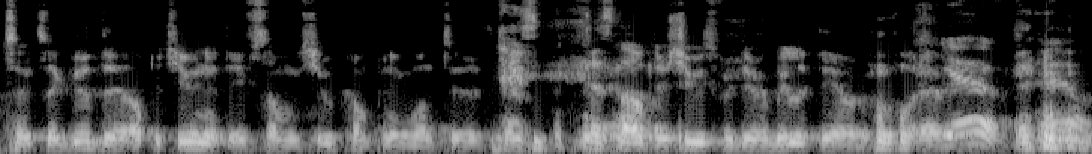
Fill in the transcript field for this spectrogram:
So it's a good uh, opportunity if some shoe company want to test, test out their shoes for durability or whatever. Yeah, yeah.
